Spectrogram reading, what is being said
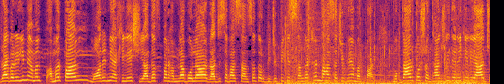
रायबरेली में अमल अमरपाल मौर्य ने अखिलेश यादव पर हमला बोला। राज्यसभा सांसद और बीजेपी के संगठन महासचिव हैं अमरपाल। मुख्तार को श्रद्धांजलि देने के लिए आज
